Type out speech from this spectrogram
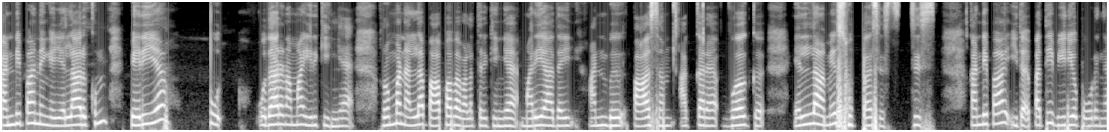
கண்டிப்பாக நீங்கள் எல்லாருக்கும் பெரிய உதாரணமாக இருக்கீங்க. ரொம்ப நல்லா பாப்பாவை வளர்த்துருக்கீங்க. மரியாதை அன்பு பாசம் அக்கறை ஒர்க்கு எல்லாமே சூப்பர் சிஸ் சிஸ் கண்டிப்பாக இதை பற்றி வீடியோ போடுங்க.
